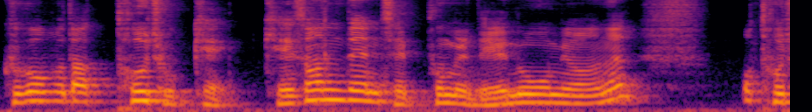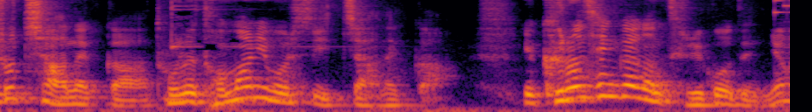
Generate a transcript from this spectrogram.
그거보다 더 좋게 개선된 제품을 내놓으면은 어, 더 좋지 않을까, 돈을 더 많이 벌 수 있지 않을까, 예, 그런 생각은 들거든요.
